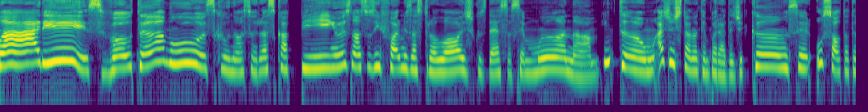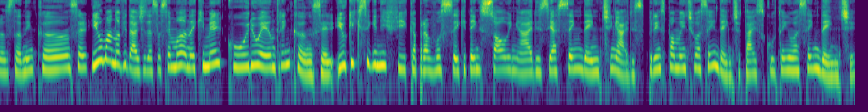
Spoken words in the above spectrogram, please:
lá, Ares! Voltamos com o nosso horoscopinho e os nossos informes astrológicos dessa semana. Então, a gente tá na temporada de Câncer, o Sol tá transitando em Câncer e uma novidade dessa semana é que Mercúrio entra em Câncer. E o que, que significa para você que tem Sol em Ares e Ascendente em Ares? Principalmente o Ascendente, tá? Escutem o Ascendente.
